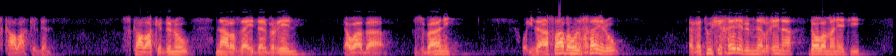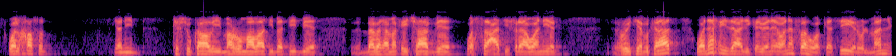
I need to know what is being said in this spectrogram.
سكالا كردن سكالا كردن و نارزای دەربڕین. ئەوە بە زبانی. وإذا أصابه الخير أجتوشي خير من الغنى دولة منيتي والخصب يعني کشتتوکاڵی مەڕووماڵاتی بەپیت بێ بەبەرهەمەکەی چاک فراوانیەک ڕووی تێ بکات. ونحو ذلك وێنەوەنە فهو كثير المنع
